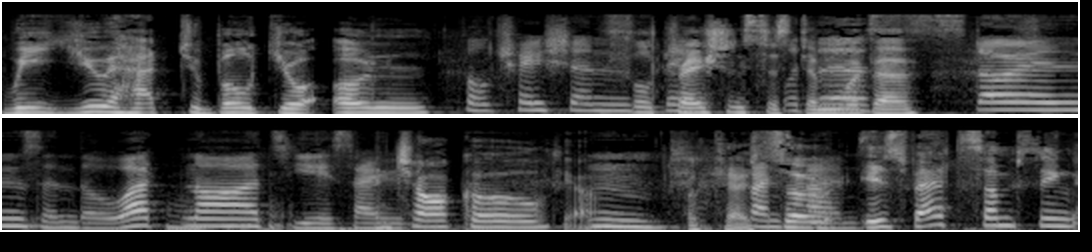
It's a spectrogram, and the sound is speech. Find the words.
where you had to build your own. filtration Filtration thing system with with the a- stones and the whatnot. Yes, I And charcoal. Yeah. Okay, Fun so times. is that something?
